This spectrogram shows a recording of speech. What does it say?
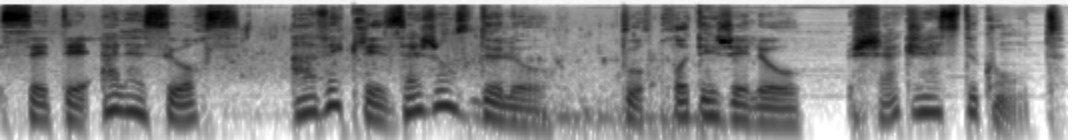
C'était à la source avec les agences de l'eau. Pour protéger l'eau, chaque geste compte.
